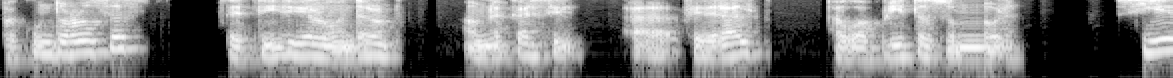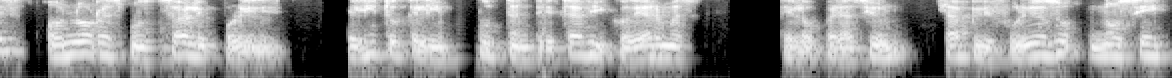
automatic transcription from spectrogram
Facundo Rosas, detenido, ya lo mandaron a una cárcel federal, Agua Prieta, Sonora. Si es o no responsable por el delito que le imputan de tráfico de armas de la operación Rápido y Furioso, no sé.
